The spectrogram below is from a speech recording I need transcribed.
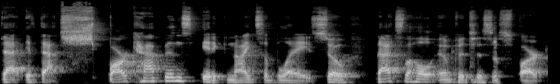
that if that spark happens, it ignites a blaze. So that's the whole impetus of Spark.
